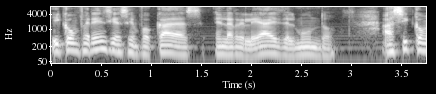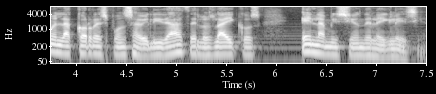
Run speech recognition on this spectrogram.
y conferencias enfocadas en las realidades del mundo, así como en la corresponsabilidad de los laicos en la misión de la Iglesia.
